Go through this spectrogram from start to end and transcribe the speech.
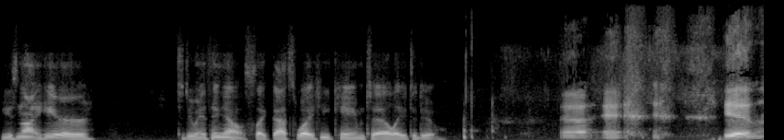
He's not here to do anything else. Like that's what he came to LA to do. Uh, and yeah,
